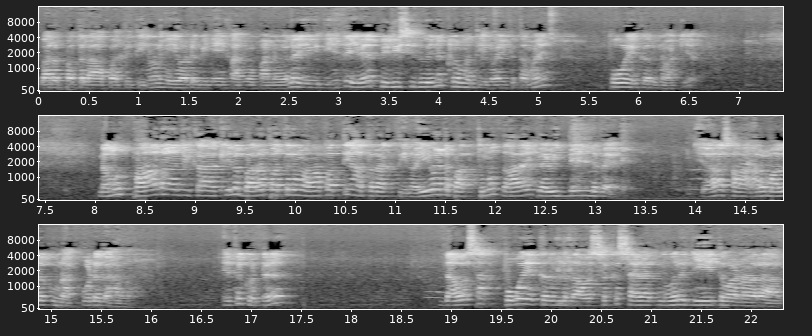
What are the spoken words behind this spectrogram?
බරපතල ආපත්‍ය තියෙනවා නම් ඒවට විනය කර්ම පනවල ඒ විදිහට ඒවා පිරිසිදු වෙන ක්‍රම තියෙනවා. ඒක තමයි පෝය කරනවා කියන්නේ. නමුත් පාරාජිකා කියලා බරපතලම ආපත්‍ය හතරක් තියෙනවා. ඒවටපත් වුණොත් ආයෙ පැවිද්දෙන්න බෑ. එයා සාහර මලකුණක් උඩ ගහනවා. එතකොට දවසක් පොහොය කරන දවසක සවැත් නුවර ජේතවනාරාම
